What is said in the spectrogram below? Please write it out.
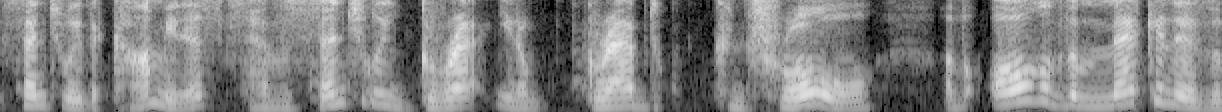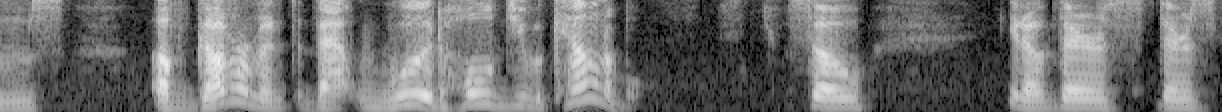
essentially the communists have essentially gra- you know grabbed control of all of the mechanisms of government that would hold you accountable. So, you know, there's there's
